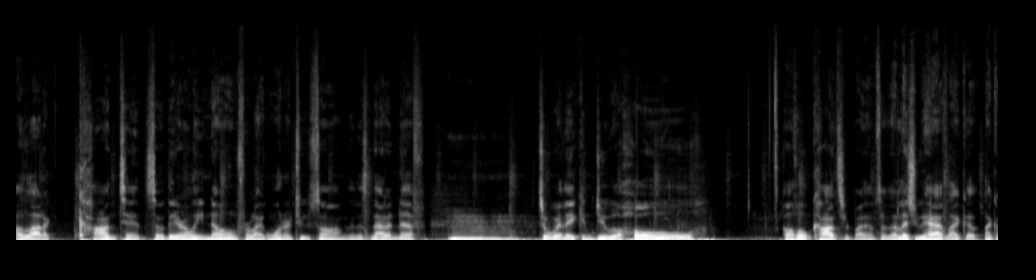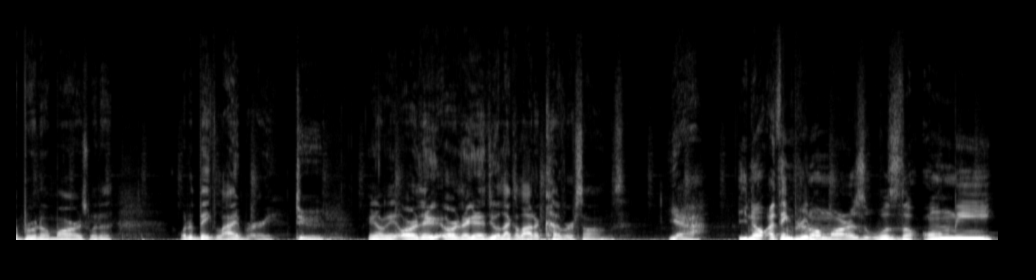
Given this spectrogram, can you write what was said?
a lot of content, so they're only known for like one or two songs, and it's not enough Mm. to where they can do a whole a whole concert by themselves. Unless you have like a like a Bruno Mars with a with a big library, dude. you know what I mean? Or they or they're gonna do like a lot of cover songs. Yeah. You know, I think Bruno Mars was the only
